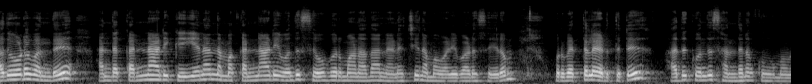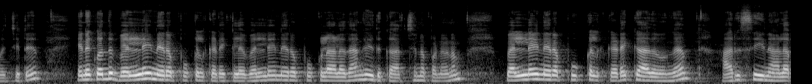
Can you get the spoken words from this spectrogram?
அதோடு வந்து அந்த கண்ணாடிக்கு ஏன்னா நம்ம கண்ணாடியை வந்து சிவபெருமானாக தான் நினச்சி நம்ம வழிபாடு செய்கிறோம் ஒரு வெத்தலை எடுத்துகிட்டு அதுக்கு வந்து சந்தன குங்குமம் வச்சுட்டு எனக்கு வந்து வெள்ளை நிற பூக்கள் கிடைக்கல. வெள்ளை நிற பூக்களால் தாங்க இதுக்கு அர்ச்சனை பண்ணணும். வெள்ளை நிற பூக்கள் கிடைக்காதவங்க அரிசினால்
